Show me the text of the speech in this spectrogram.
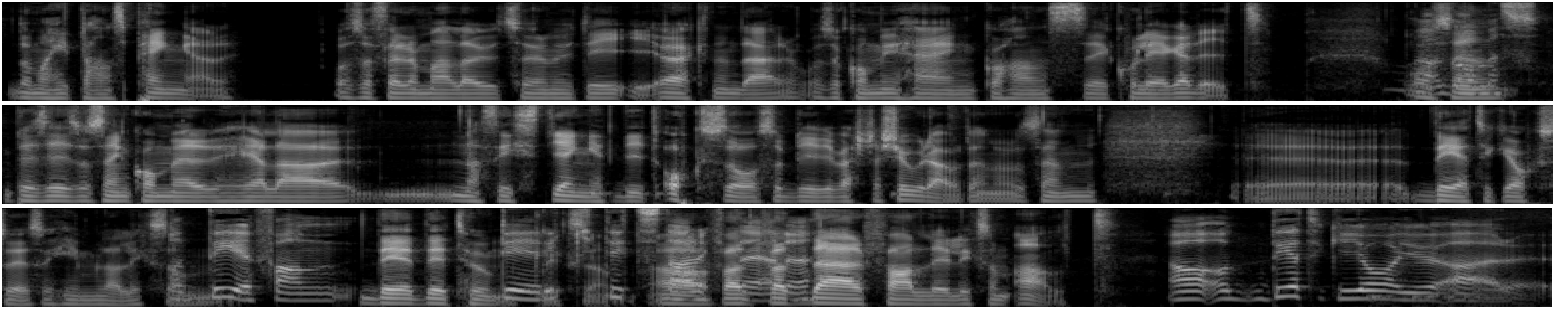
de har hittat hans pengar. Och så följer de alla ut så är de ute i, i öknen där. Och så kommer ju Hank och hans eh, kollega dit. Och Ja, sen, precis, och sen kommer hela nazistgänget dit också och så blir det värsta shootouten. Och sen, eh, det tycker jag också är så himla Ja, liksom. det är fan, Det, det är tungt. Det är liksom. riktigt Ja, starkt, för, att, för att där faller liksom allt. ja och det tycker jag ju är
